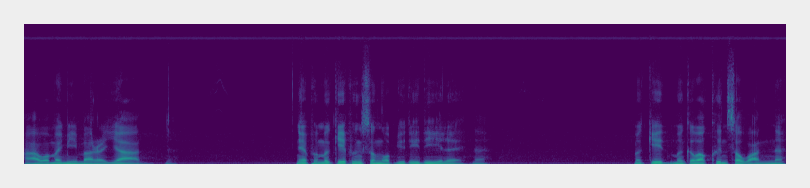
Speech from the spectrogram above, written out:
หาว่าไม่มีมารยาทนะเนี่ยเพิ่งเมื่อกี้เพิ่งสงบอยู่ดีๆเลยนะเมื่อกี้เหมือนกับว่าขึ้นสวรรค์นะ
